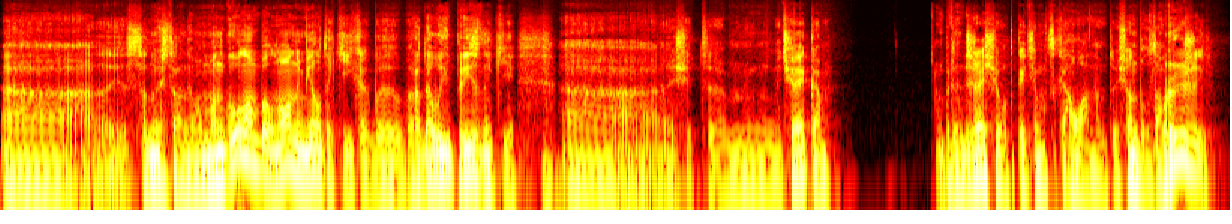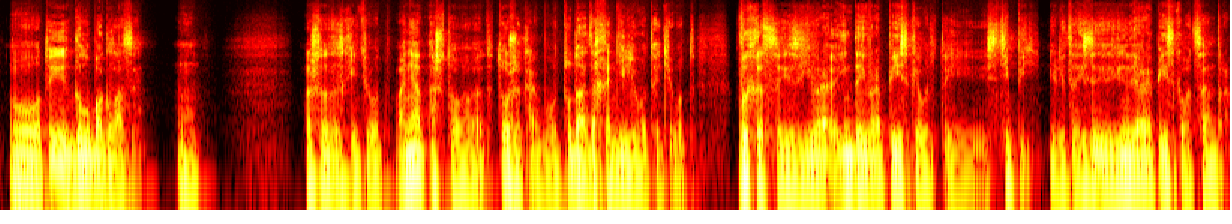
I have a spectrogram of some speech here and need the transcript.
э, с одной стороны, он монголом был, но он имел такие, как бы, родовые признаки э, значит, человека, принадлежащего вот к этим скаланам. То есть он был там рыжий, вот, и голубоглазый. Вот. Потому что, так сказать, вот понятно, что это тоже как бы вот туда доходили вот эти вот выходцы из евро, индоевропейской вот этой степи или из индоевропейского центра.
